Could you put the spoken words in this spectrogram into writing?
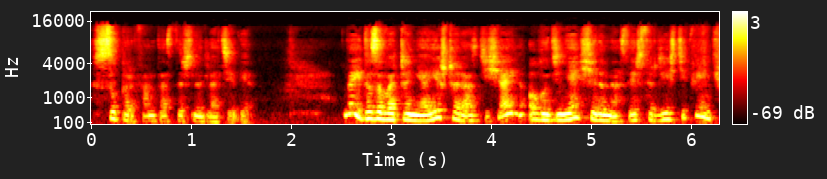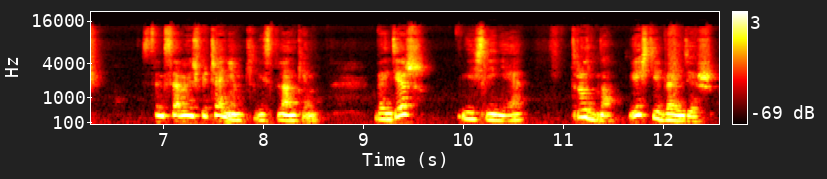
super fantastyczny dla Ciebie. No i do zobaczenia jeszcze raz dzisiaj o godzinie 17.45 z tym samym ćwiczeniem, czyli z plankiem. Będziesz? Jeśli nie, trudno. Jeśli będziesz,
